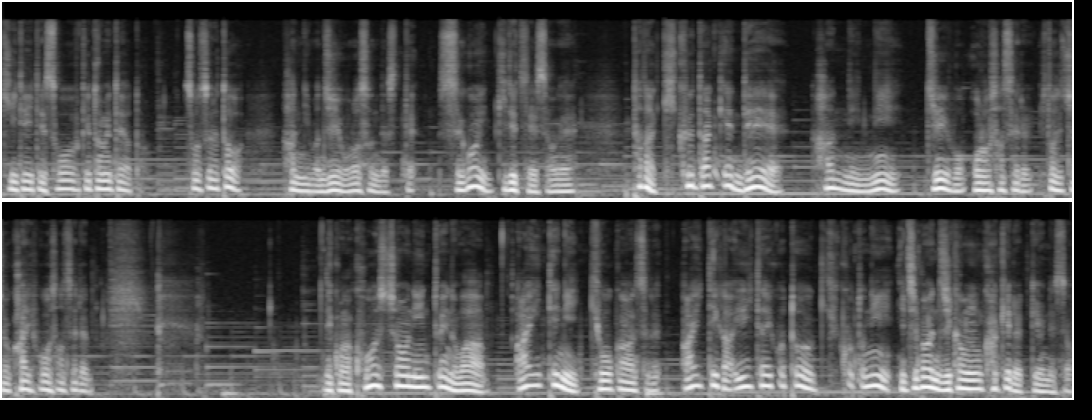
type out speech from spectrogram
聞いていてそう受け止めたよと。そうすると犯人は銃を下ろすんですって。すごい技術ですよね。ただ聞くだけで犯人に銃を下ろさせる人質を解放させる。でこの交渉人というのは相手に共感する。相手が言いたいことを聞くことに一番時間をかけるっていうんですよ。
